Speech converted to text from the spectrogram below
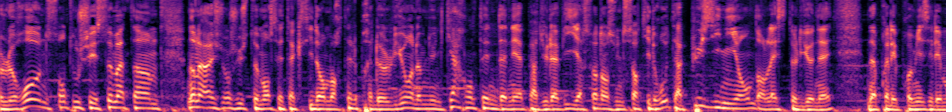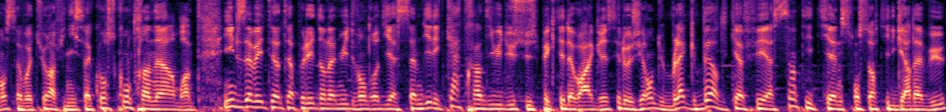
le Rhône sont touchés ce matin. Dans la région, justement, cet accident mortel près de Lyon. Un homme d'une quarantaine d'années a perdu la vie hier soir dans une sortie de route à Pusignan, dans l'Est lyonnais. D'après les premiers éléments, sa voiture a fini sa course contre un arbre. Ils avaient été interpellés dans la nuit de vendredi à samedi. Les quatre individus suspectés d'avoir agressé le gérant du Blackbird Café à saint Etienne sont sortis de garde à vue.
